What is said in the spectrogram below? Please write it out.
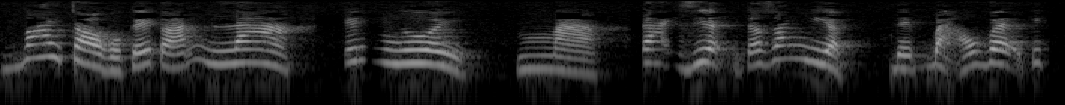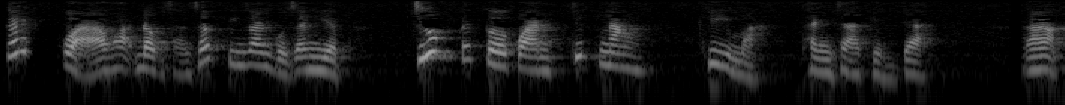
vai trò của kế toán là cái người mà đại diện cho doanh nghiệp để bảo vệ cái kết quả hoạt động sản xuất kinh doanh của doanh nghiệp trước cái cơ quan chức năng khi mà thanh tra kiểm tra. À,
